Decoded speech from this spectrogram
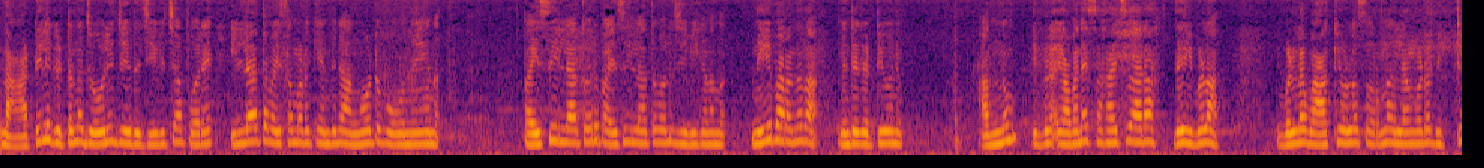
നാട്ടിൽ കിട്ടുന്ന ജോലി ചെയ്ത് ജീവിച്ചാ പോരെ. ഇല്ലാത്ത പൈസ മുടക്കി എന്തിനാ അങ്ങോട്ട് പോകുന്നേന്ന്. പൈസ ഇല്ലാത്തവര് പൈസ ഇല്ലാത്ത പോലെ ജീവിക്കണമെന്ന്. നീ പറഞ്ഞതാ നിന്റെ കെട്ടിയോനും. അന്നും ഇവിടെ അവനെ സഹായിച്ചതാരാ? ദേ ഇവളാ. ഇവളുടെ ബാക്കിയുള്ള സ്വർണം എല്ലാം കൂടെ വിറ്റ്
